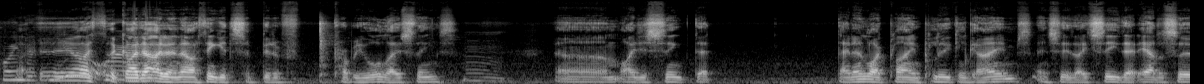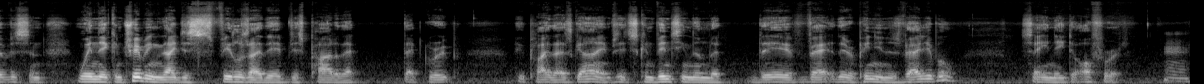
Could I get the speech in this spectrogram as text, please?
point of view Yeah, I, I, I don't know. I think it's a bit of probably all those things. Mm, Um, I just think that they don't like playing political games, and so they see that out of service. And when they're contributing, they just feel as though they're just part of that that group who play those games. It's convincing them that their va- their opinion is valuable, So you need to offer it, Mm.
